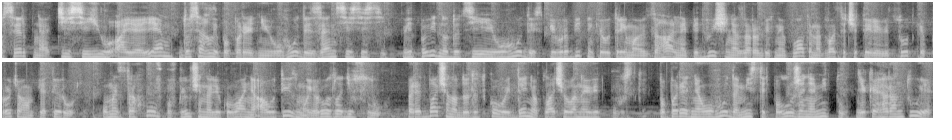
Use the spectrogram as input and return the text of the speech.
серпня TCU IIM досягли попередньої угоди з NCCC. Відповідно до цієї угоди, співробітники отримають загальне підвищення заробітної плати на 24% протягом 5 років. У медстраховку включено лікування аутизму і розладів слуху. Передбачено додатковий день оплачуваної відпустки. Попередня угода містить положення МІТУ, яке гарантує,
